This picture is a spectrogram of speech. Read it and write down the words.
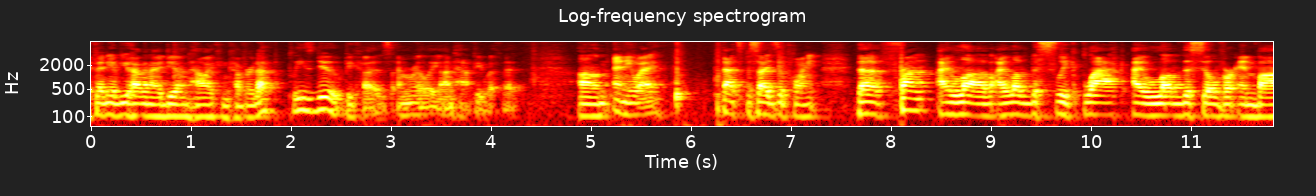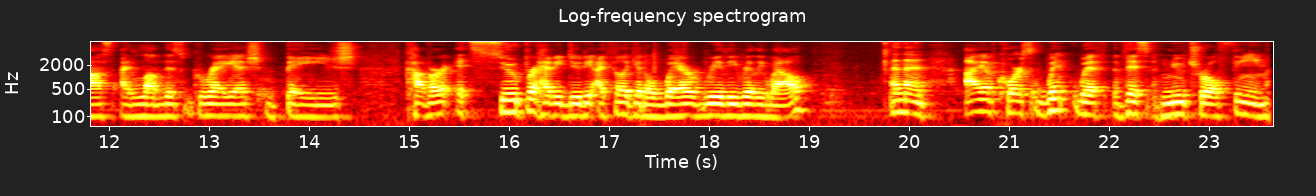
If any of you have an idea on how I can cover it up, please do because I'm really unhappy with it. Um, anyway, that's besides the point. The front I love. I love the sleek black. I love the silver embossed. I love this grayish beige cover. It's super heavy duty. I feel like it'll wear really, really well. And then I, of course, went with this neutral theme.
